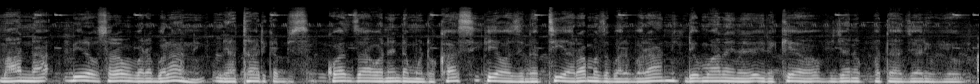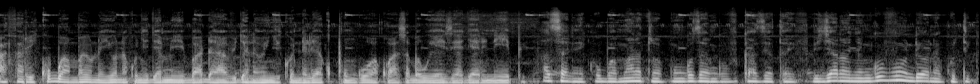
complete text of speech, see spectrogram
maana bila usalama barabarani ni hatari kabisa. Kwanza wanaenda mwendo kasi, pia wazingatie alama za barabarani, ndio maana inaelekea vijana kupata ajali ovyoovyo. Athari kubwa ambayo unaiona kwenye jamii baada ya vijana wengi kuendelea kupungua kwa sababu ya hizi ajali ni ipi? Athari ni kubwa, maana tunapunguza nguvu kazi ya taifa. Vijana wenye nguvu ndio wanakutika.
